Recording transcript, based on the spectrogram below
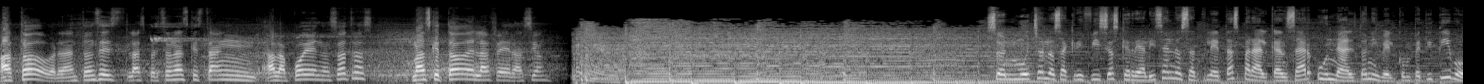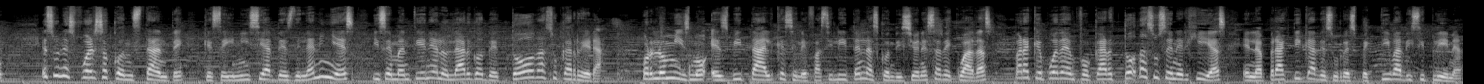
a todo, ¿verdad? Entonces las personas que están al apoyo de nosotros, más que todo de la federación. Son muchos los sacrificios que realizan los atletas para alcanzar un alto nivel competitivo. Es un esfuerzo constante que se inicia desde la niñez y se mantiene a lo largo de toda su carrera. Por lo mismo, es vital que se le faciliten las condiciones adecuadas para que pueda enfocar todas sus energías en la práctica de su respectiva disciplina.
